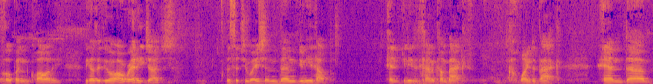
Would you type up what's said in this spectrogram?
open quality because if you already judged the situation, then you need help. And you need to kind of come back, wind it back. And um,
